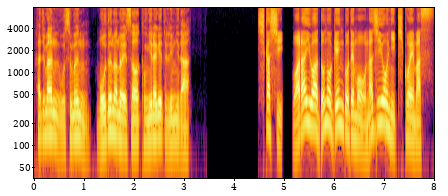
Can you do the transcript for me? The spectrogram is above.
하지만 웃음은 모든 언어에서 동일하게 들립니다. しかし笑いはどの言語でも同じように聞こえます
